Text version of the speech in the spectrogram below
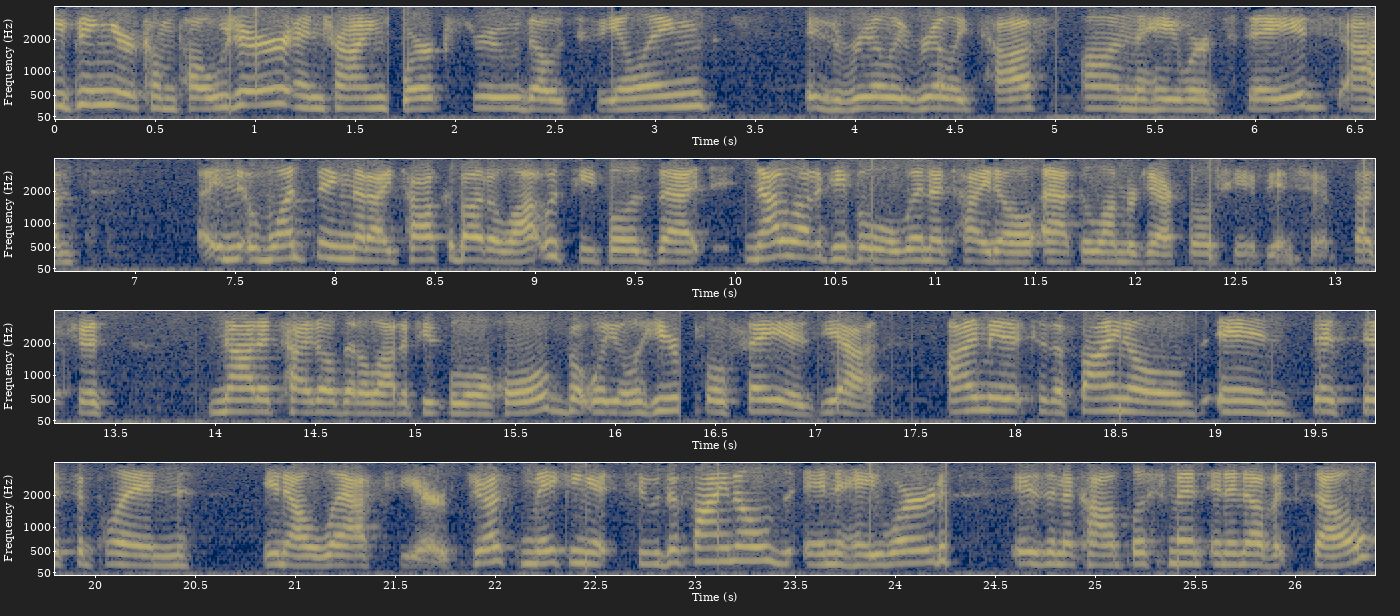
keeping your composure and trying to work through those feelings is really, really tough on the Hayward stage. Um, and one thing that I talk about a lot with people is that not a lot of people will win a title at the Lumberjack World Championship. That's just not a title that a lot of people will hold. But what you'll hear people say is, yeah, I made it to the finals in this discipline, you know, last year. Just making it to the finals in Hayward is an accomplishment in and of itself.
